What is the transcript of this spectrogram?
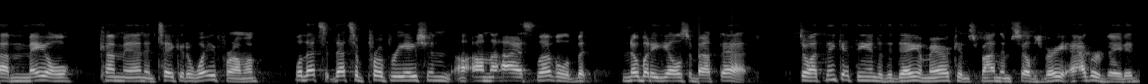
a male come in and take it away from them. Well, that's that's appropriation on the highest level, but nobody yells about that. So I think at the end of the day, Americans find themselves very aggravated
